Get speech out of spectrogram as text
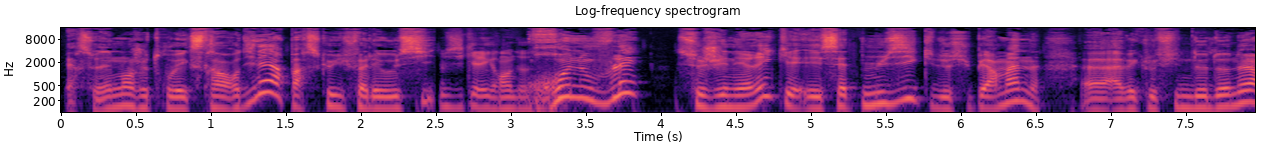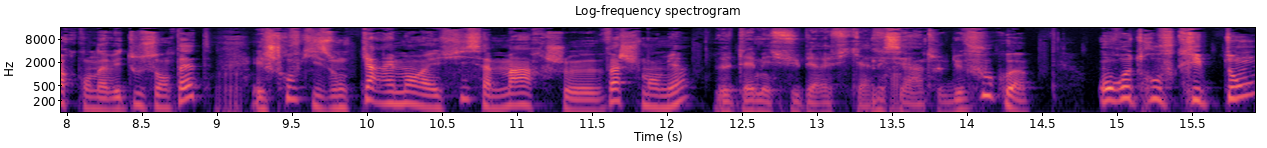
personnellement, je trouve extraordinaire parce qu'il fallait aussi La musique, elle est grandeuse. renouveler ce générique et, et cette musique de Superman euh, avec le film de Donner qu'on avait tous en tête. Et je trouve qu'ils ont carrément réussi. Ça marche euh, vachement bien. Le thème est super efficace. Mais c'est un truc de fou, quoi. On retrouve Krypton,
